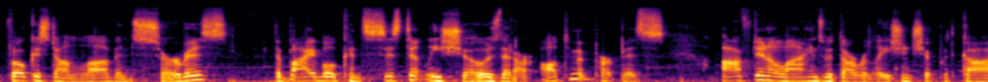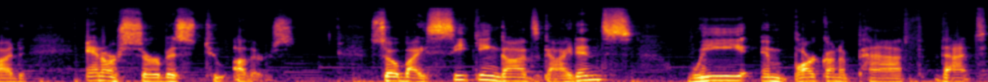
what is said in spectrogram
focused on love and service, the Bible consistently shows that our ultimate purpose often aligns with our relationship with God and our service to others. So, by seeking God's guidance, we embark on a path that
